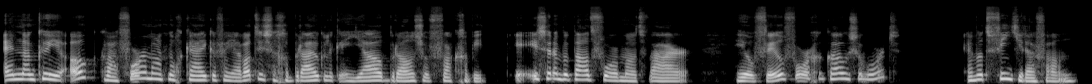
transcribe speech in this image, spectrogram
En dan kun je ook qua format nog kijken van ja, wat is er gebruikelijk in jouw branche of vakgebied? Is er een bepaald format waar heel veel voor gekozen wordt? En wat vind je daarvan?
